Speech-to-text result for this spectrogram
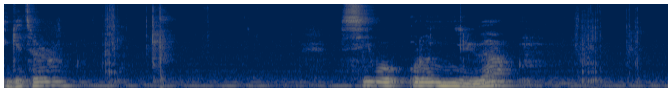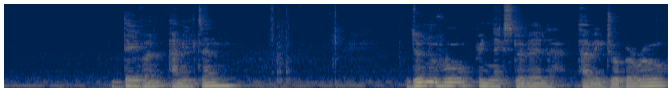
Getter. Siwo Olonilua. Davon Hamilton. De nouveau, une next level avec Joe Burrow.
